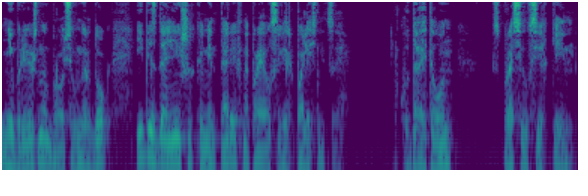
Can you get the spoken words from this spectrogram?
Небрежно бросил Мердок и без дальнейших комментариев направился вверх по лестнице. «Куда это он?» — спросил всех Кейн.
